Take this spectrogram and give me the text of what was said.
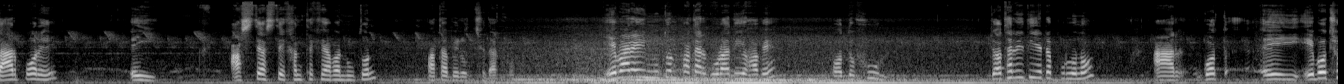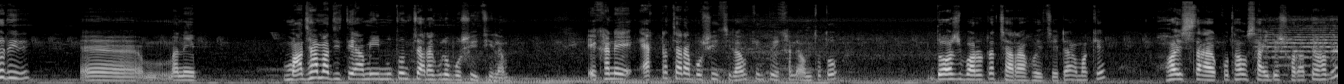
তারপরে এই আস্তে আস্তে এখান থেকে আবার নতুন পাতা বেরোচ্ছে, দেখো। এবার এই নতুন পাতার গোড়া দিয়ে হবে পদ্ম ফুল যথারীতি এটা পুরনো। আর গত এই এবছরের মানে মাঝামাঝিতে আমি নতুন চারাগুলো বসিয়েছিলাম। এখানে একটা চারা বসিয়েছিলাম, কিন্তু এখানে অন্তত দশ বারোটা চারা হয়েছে। এটা আমাকে হয় কোথাও সাইডে সরাতে হবে,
